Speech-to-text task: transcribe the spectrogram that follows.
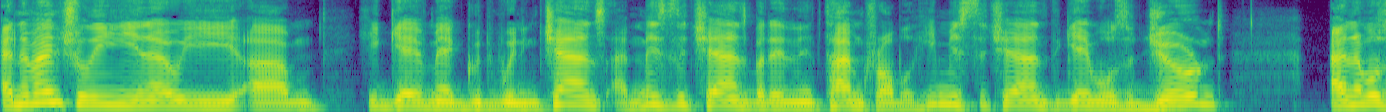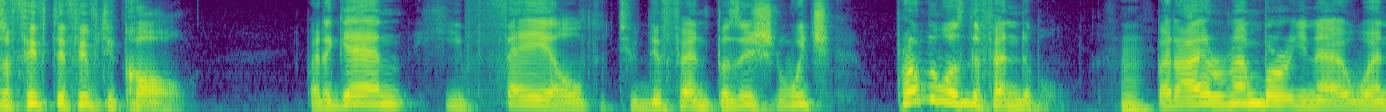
and eventually you know he um, he gave me a good winning chance. I missed the chance, but in the time trouble, he missed the chance. The game was adjourned, and it was a 50-50 call. But again, he failed to defend position, which probably was defendable. But I remember, you know, when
